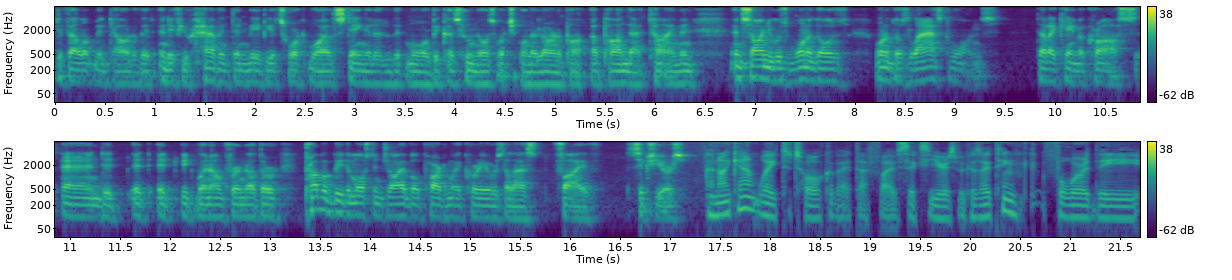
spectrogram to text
development out of it? And if you haven't, then maybe it's worthwhile staying a little bit more because who knows what you're going to learn upon, upon that time. And and Sonia was one of those one of those last ones that I came across, and it, it, it, it went on for another. Probably the most enjoyable part of my career was the last five six years. And I can't wait to talk about that five, six years because I think for the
